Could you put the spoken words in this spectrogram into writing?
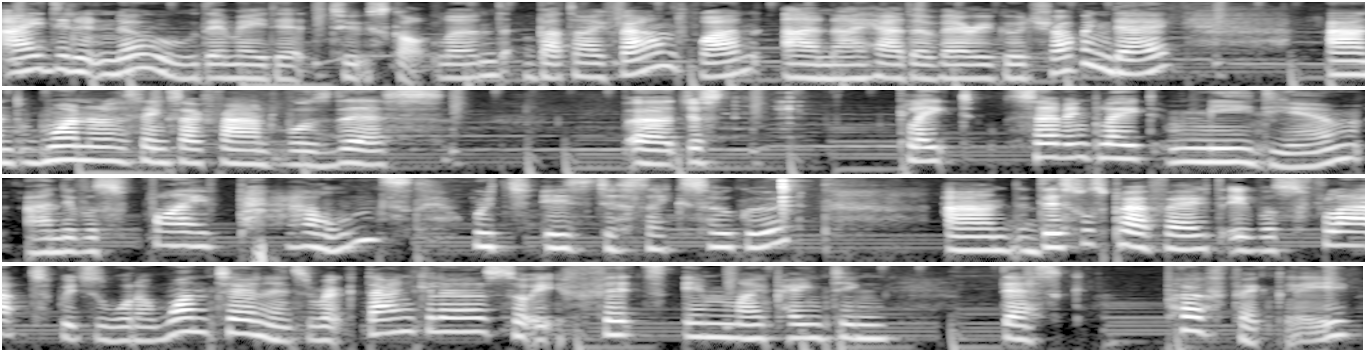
I didn't know they made it to Scotland but I found one and I had a very good shopping day. And one of the things I found was this uh, just plate serving plate medium and it was five pounds which is just like so good and this was perfect. It was flat which is what I wanted and it's rectangular so it fits in my painting desk perfectly.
